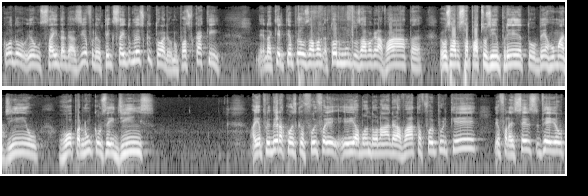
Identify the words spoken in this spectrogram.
quando eu saí da Gazia, eu falei, eu tenho que sair do meu escritório, eu não posso ficar aqui. Naquele tempo eu usava, todo mundo usava gravata, eu usava sapatozinho preto, bem arrumadinho, roupa, nunca usei jeans. Aí a primeira coisa que eu fui foi ir abandonar a gravata, foi porque eu falei, se eles veem eu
